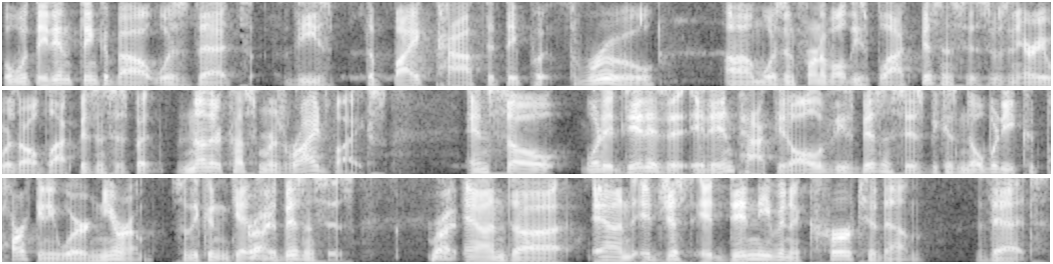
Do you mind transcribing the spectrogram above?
But what they didn't think about was that these the bike path that they put through um, was in front of all these black businesses. It was an area where they're all black businesses, but none of their customers ride bikes. And so what it did is it, it impacted all of these businesses because nobody could park anywhere near them, so they couldn't get right. to the businesses. Right. And uh, and it just it didn't even occur to them that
